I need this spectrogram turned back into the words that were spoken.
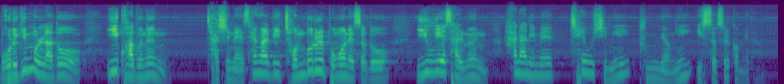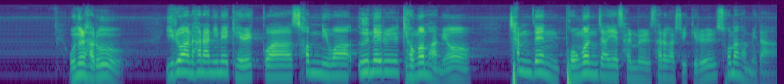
모르긴 몰라도 이 과부는 자신의 생활비 전부를 봉헌했어도 이후의 삶은 하나님의 채우심이 분명히 있었을 겁니다. 오늘 하루 이러한 하나님의 계획과 섭리와 은혜를 경험하며 참된 봉헌자의 삶을 살아갈 수 있기를 소망합니다.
